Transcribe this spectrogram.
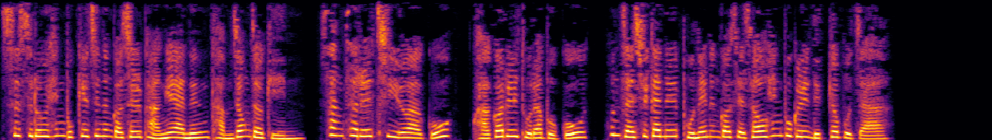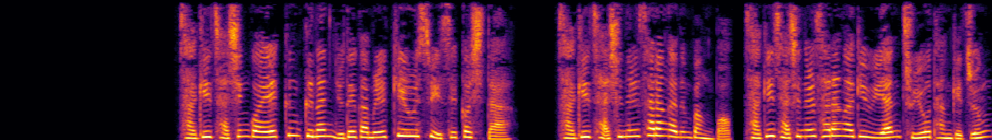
스스로 행복해지는 것을 방해하는 감정적인 상처를 치유하고 과거를 돌아보고 혼자 시간을 보내는 것에서 행복을 느껴보자. 자기 자신과의 끈끈한 유대감을 키울 수 있을 것이다. 자기 자신을 사랑하는 방법. 자기 자신을 사랑하기 위한 주요 단계 중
